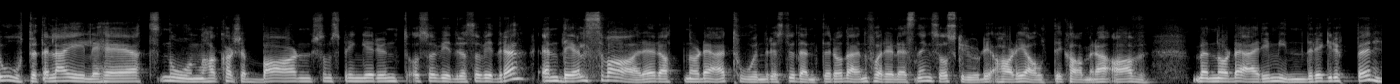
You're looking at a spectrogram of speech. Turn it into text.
rotete leilighet, noen har kanskje barn som springer rundt osv. osv. En del svarer at når det er 200 studenter og det er en forelesning, så de, har de alltid kameraet av. Men når det er i mindre grupper,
